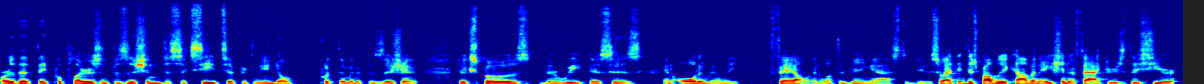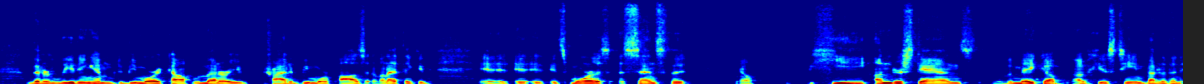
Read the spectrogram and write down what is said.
are that they put players in position to succeed typically and don't put them in a position to expose their weaknesses and ultimately fail in what they're being asked to do. So I think there's probably a combination of factors this year that are leading him to be more complimentary, try to be more positive. and I think it, it, it it's more a, a sense that you know he understands the makeup of his team better than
